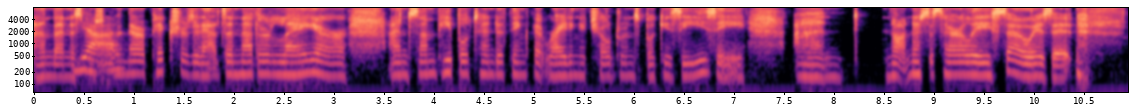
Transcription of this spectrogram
and then especially yeah. when there are pictures, it adds another layer and some people tend to think that writing a children's book is easy, and not necessarily so, is it?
